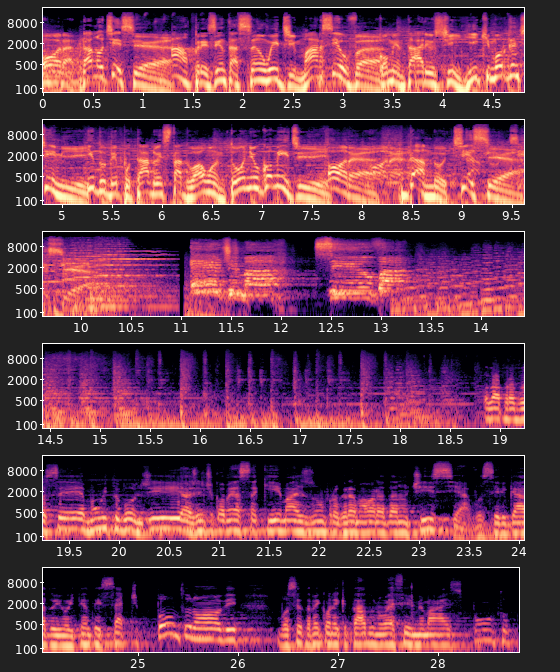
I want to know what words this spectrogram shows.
Hora da notícia. A apresentação Edmar Silva. Comentários de Henrique Morgantini e do deputado estadual Antônio Gomide. Hora, Hora da notícia. notícia. Edmar Olá para você, muito bom dia. A gente começa aqui mais um programa Hora da Notícia. Você ligado em 87.9, você também conectado no fmmais.com.br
